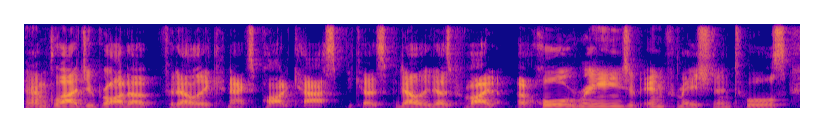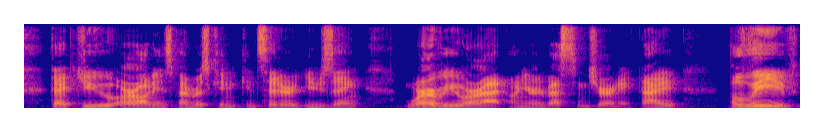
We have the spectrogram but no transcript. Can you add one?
And I'm glad you brought up Fidelity Connects podcast because Fidelity does provide a whole range of information and tools that you, our audience members, can consider using wherever you are at on your investing journey. And I believe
